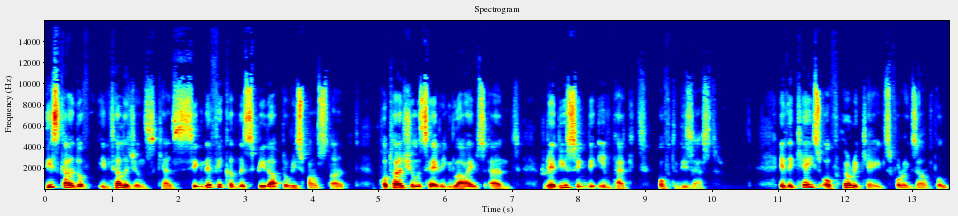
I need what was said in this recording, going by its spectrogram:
This kind of intelligence can significantly speed up the response time, potentially saving lives and reducing the impact of the disaster. In the case of hurricanes, for example,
